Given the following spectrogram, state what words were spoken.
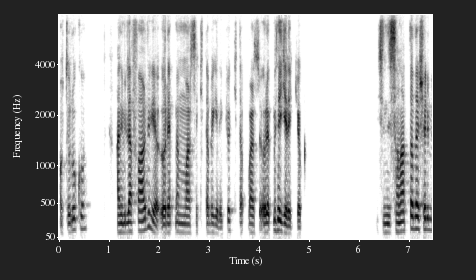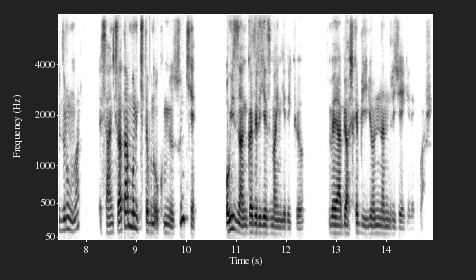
Otur oku. Hani bir laf vardır ya öğretmen varsa kitaba gerek yok, kitap varsa öğretmene gerek yok. Şimdi sanatta da şöyle bir durum var. E sen zaten bunun kitabını okumuyorsun ki. O yüzden galeri gezmen gerekiyor. Veya başka bir yönlendiriciye gerek var.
